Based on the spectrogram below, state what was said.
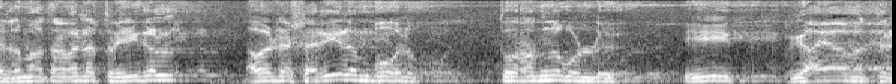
എന്ന് മാത്രമല്ല സ്ത്രീകൾ അവരുടെ ശരീരം പോലും തുറന്നുകൊണ്ട് ഈ വ്യായാമത്തിൽ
